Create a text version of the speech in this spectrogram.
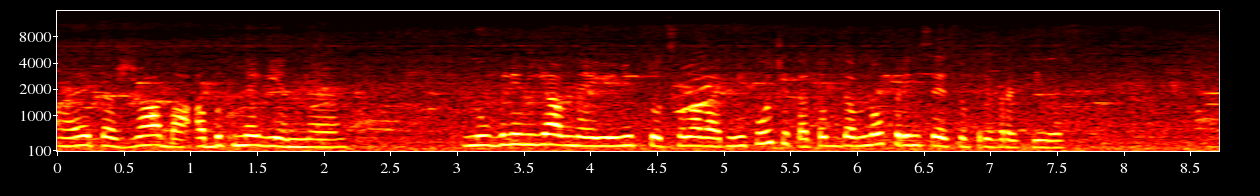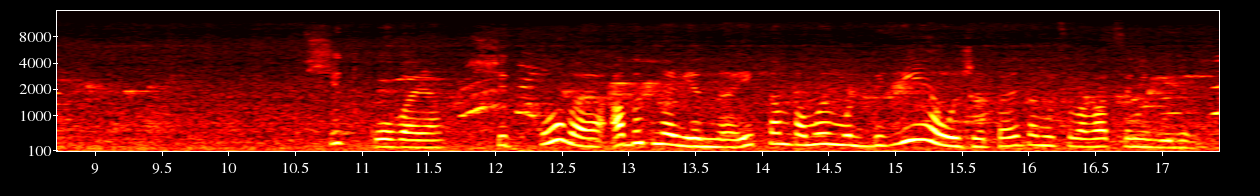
А это жаба обыкновенная. Ну, блин, явно ее никто целовать не хочет, а то бы давно в принцессу превратилась. Щитковая. Щитковая обыкновенная. Их там, по-моему, две уже, поэтому целоваться не будем.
